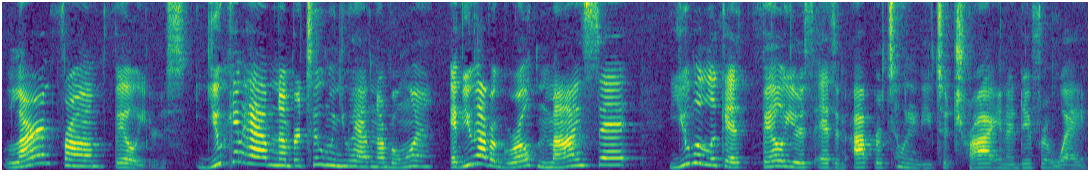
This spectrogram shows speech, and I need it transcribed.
learn from failures. You can have number two when you have number one. If you have a growth mindset, you would look at failures as an opportunity to try in a different way.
